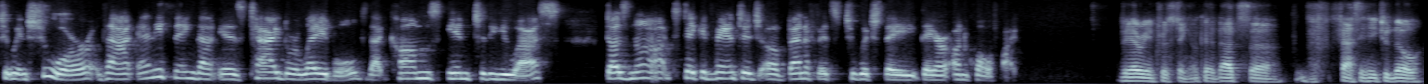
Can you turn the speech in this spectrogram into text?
to ensure that anything that is tagged or labeled that comes into the US does not take advantage of benefits to which they, they are unqualified. Very interesting. Okay, that's uh, fascinating to know.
